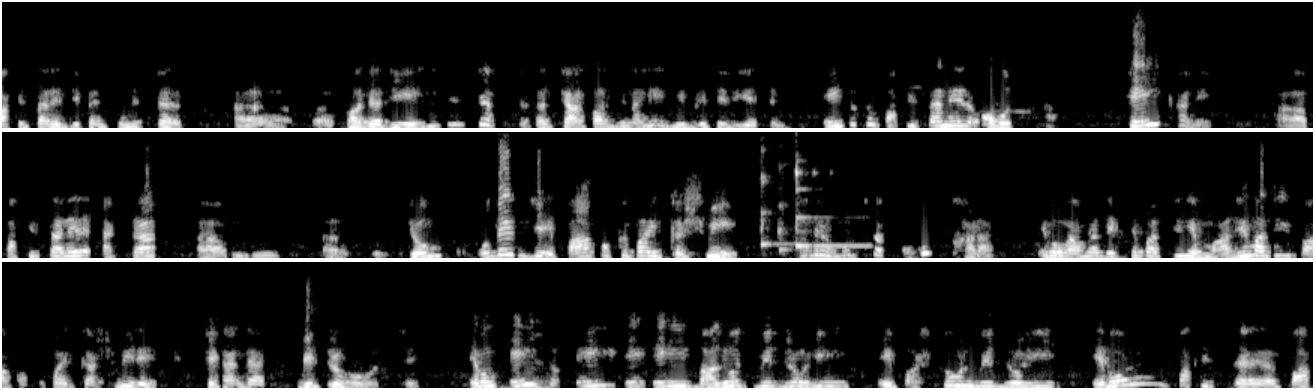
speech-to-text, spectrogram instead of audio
পাকিস্তানের ডিফেন্স মিনিস্টার খোয়াজাজি এই জাস্ট ৪-৫ দিন আগে বিবৃতি দিয়েছেন। এইটা তো পাকিস্তানের অবস্থা। সেইখানে পাকিস্তানের একটা ওদের যে পাক অকুপাইড কাশ্মীর তাদের অবস্থা খুব খারাপ এবং আমরা দেখতে পাচ্ছি যে মাঝে, মাঝেই পাক অকুপাইড কাশ্মীরে সেখানটায় বিদ্রোহ হচ্ছে। এবং এই এই এই বালুচ বিদ্রোহী, এই পাশতুন বিদ্রোহী এবং পাক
